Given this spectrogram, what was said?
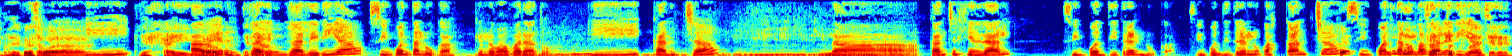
¿No? Madre, con esa va Y viajáis A a ver, gal- galería 50 lucas, que es lo más barato. Y cancha, la cancha general 53 lucas. 53 lucas cancha, ¿Cómo- 50 ¿Cómo lucas galería. exponencial es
